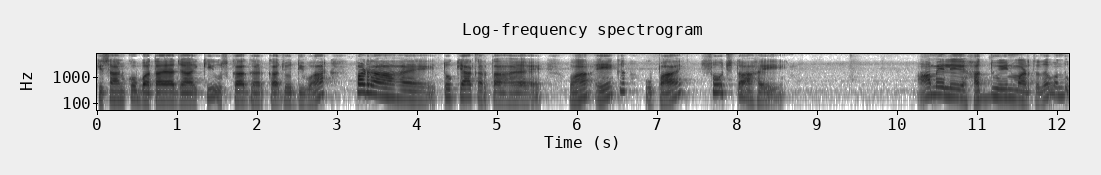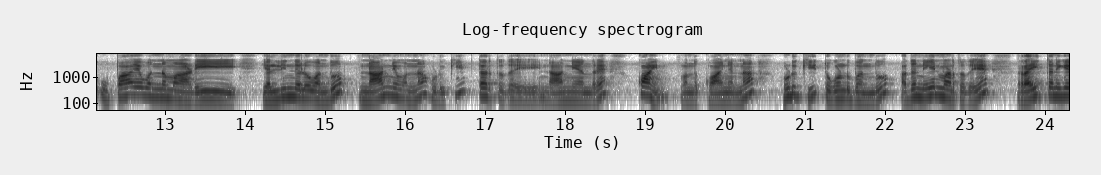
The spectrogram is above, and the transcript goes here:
किसान को बताया जाए कि उसका घर का जो दीवार पड़ रहा है तो क्या करता है वहाँ एक उपाय सोचता है ಆಮೇಲೆ ಹದ್ದು ಏನು ಮಾಡ್ತದೆ ಒಂದು ಉಪಾಯವನ್ನು ಮಾಡಿ ಎಲ್ಲಿಂದಲೋ ಒಂದು ನಾಣ್ಯವನ್ನು ಹುಡುಕಿ ತರ್ತದೆ ನಾಣ್ಯ ಅಂದರೆ ಕಾಯಿನ್ ಒಂದು ಕಾಯಿನನ್ನು ಹುಡುಕಿ ತಗೊಂಡು ಬಂದು ಅದನ್ನೇನು ಮಾಡ್ತದೆ ರೈತನಿಗೆ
